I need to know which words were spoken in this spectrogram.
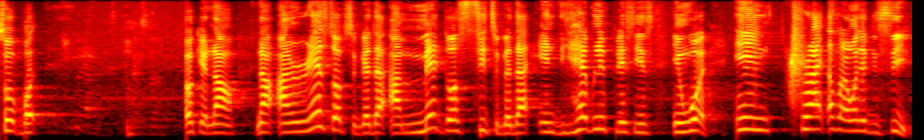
So, but Okay, now, now, and raised up together and made us sit together in the heavenly places. In what? In Christ. That's what I wanted to see.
